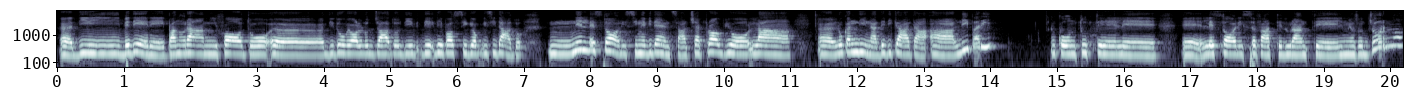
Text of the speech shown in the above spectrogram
uh, di vedere panorami, foto uh, di dove ho alloggiato, di, di, dei posti che ho visitato, mh, nelle stories in evidenza c'è proprio la locandina dedicata a Lipari con tutte le, eh, le stories fatte durante il mio soggiorno.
